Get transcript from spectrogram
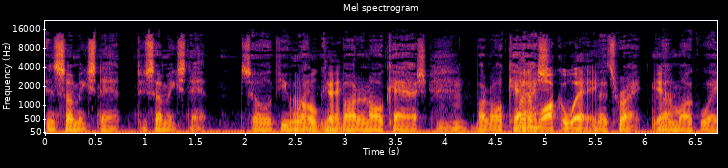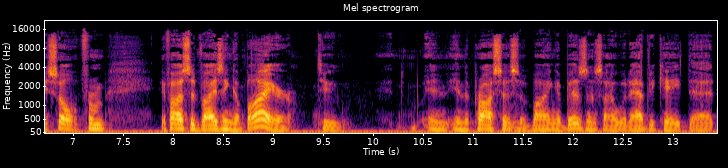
in some extent, to some extent. So if you went oh, okay. and bought an all cash, mm-hmm. bought all cash, let them walk away. That's right. Yeah. Let them walk away. So from if I was advising a buyer to in in the process mm-hmm. of buying a business, I would advocate that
